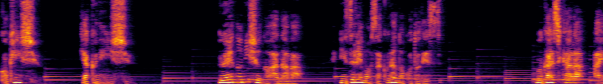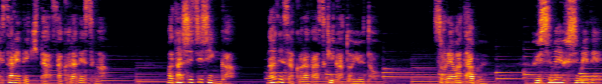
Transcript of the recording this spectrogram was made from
古今集、百人一首。上の二種の花はいずれも桜のことです。昔から愛されてきた桜ですが、私自身がなぜ桜が好きかというと、それは多分、節目節目で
